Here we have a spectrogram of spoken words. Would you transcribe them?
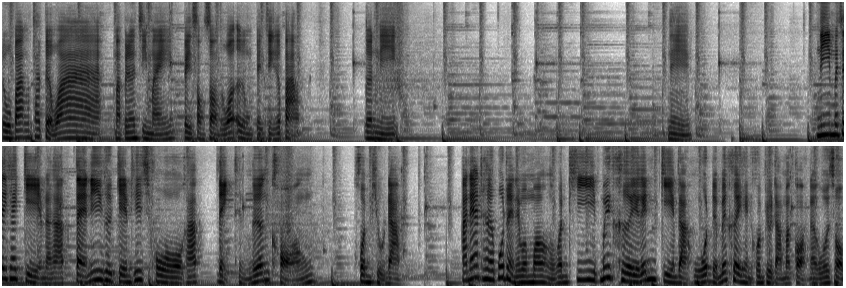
ดูบ้างถ้าเกิดว่ามันเป็นเรื่องจริงไหมไปส่องๆดูว่าเออมันเป็นจริงหรือเปล่า เรื่องนี้ นี่ นี่ไม่ใช่แค่เกมนะครับ แต่นี่คือเกมที่โชว์ครับ เด็กถึงเรื่องของคนผิวดำอันนี้เธอพูดถึงในมุมมองของคนที่ไม่เคยเล่นเกมดาร์ฮูดหรือไม่เคยเห็นคนผิวดำมาก่อนนะคุณผู้ชม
